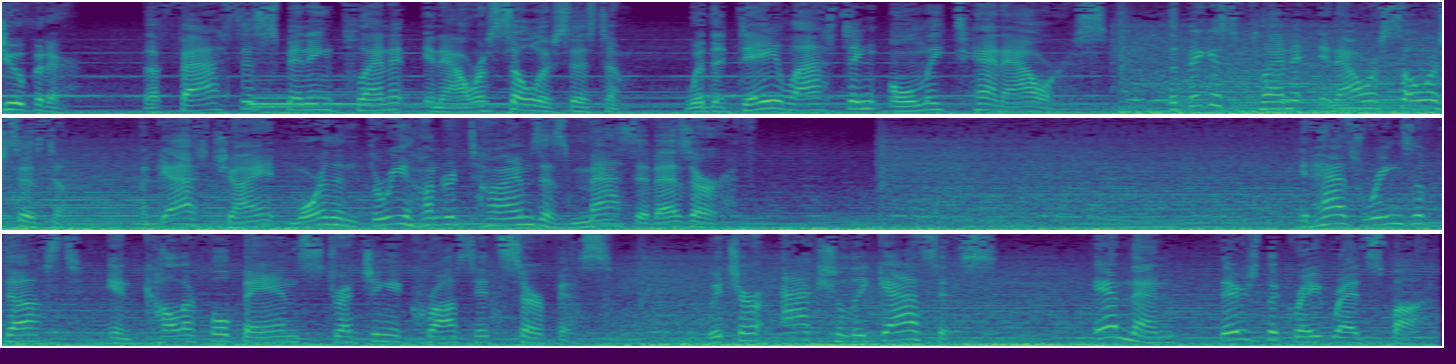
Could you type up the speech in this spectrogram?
Jupiter, the fastest spinning planet in our solar system, with a day lasting only 10 hours. The biggest planet in our solar system, a gas giant more than 300 times as massive as Earth. It has rings of dust in colorful bands stretching across its surface, which are actually gases. And then there's the Great Red Spot,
